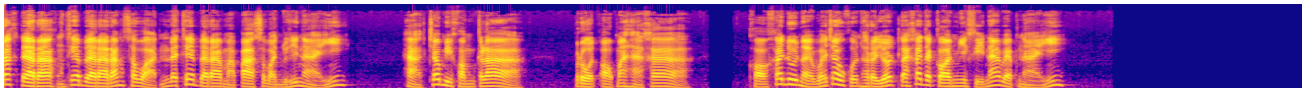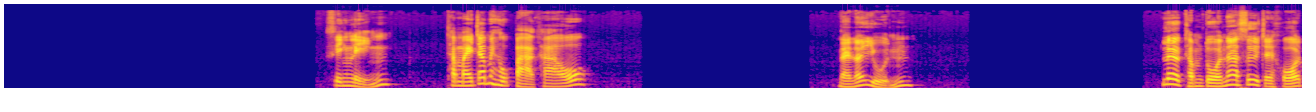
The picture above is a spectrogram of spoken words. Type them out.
รักษ์ดาราของเทพดารารังสวรรค์และเทพดาราหมาป่าสวรรค์อยู่ที่ไหน หากเจ้ามีความกล้า โปรดออกมาหาข้า ขอข้าดูหน่อยว่าเจ้าคนทรยศและฆาตกรมีสีหน้าแบบไหน ซิงหลิง ทำไมเจ้าไม่หุบปากเขานายน้อยหยุน เลิกทำตัวหน้าซื่อใจโคต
